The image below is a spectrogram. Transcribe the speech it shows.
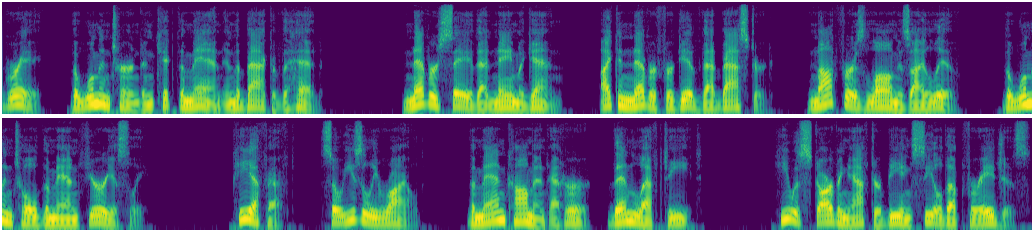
Gray, the woman turned and kicked the man in the back of the head. Never say that name again. I can never forgive that bastard. Not for as long as I live. The woman told the man furiously. PFF'd, so easily riled. The man comment at her, then left to eat. He was starving after being sealed up for ages.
